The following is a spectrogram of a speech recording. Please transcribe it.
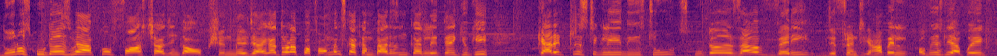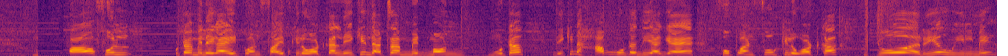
दोनों स्कूटर्स में आपको फास्ट चार्जिंग का ऑप्शन मिल जाएगा। थोड़ा परफॉर्मेंस का कंपैरिजन कर लेते हैं, क्योंकि characteristically these two scooters are very different यहाँ पे ऑब्वियसली आपको एक पावरफुल मोटर मिलेगा 8.5 किलोवाट का, लेकिन that's a mid mount motor लेकिन हब मोटर दिया गया है 4.4 किलोवाट का, जो रियर व्हील में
